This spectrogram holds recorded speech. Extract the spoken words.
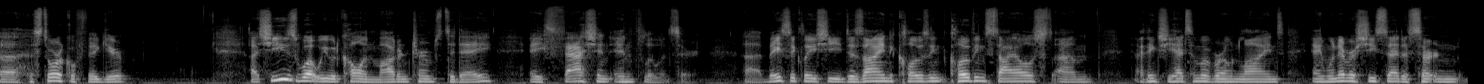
a historical figure. Uh, she's what we would call in modern terms today a fashion influencer. Uh, basically, she designed clothing clothing styles. Um, I think she had some of her own lines, and whenever she said a certain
